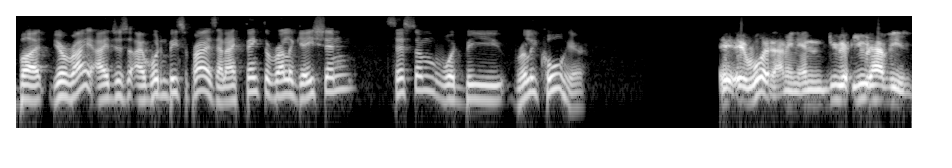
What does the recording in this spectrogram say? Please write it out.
But you're right. I just I wouldn't be surprised, and I think the relegation system would be really cool here. It, it would. I mean, and you you would have these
